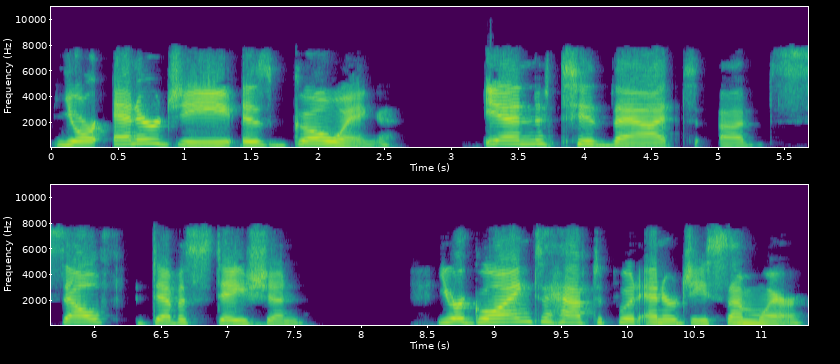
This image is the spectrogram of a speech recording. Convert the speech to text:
your energy is going into that uh, self devastation. You're going to have to put energy somewhere.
